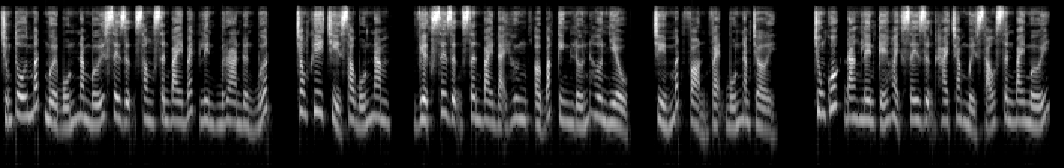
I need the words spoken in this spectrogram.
Chúng tôi mất 14 năm mới xây dựng xong sân bay Berlin Brandenburg trong khi chỉ sau 4 năm việc xây dựng sân bay Đại Hưng ở Bắc Kinh lớn hơn nhiều, chỉ mất vỏn vẹn 4 năm trời. Trung Quốc đang lên kế hoạch xây dựng 216 sân bay mới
